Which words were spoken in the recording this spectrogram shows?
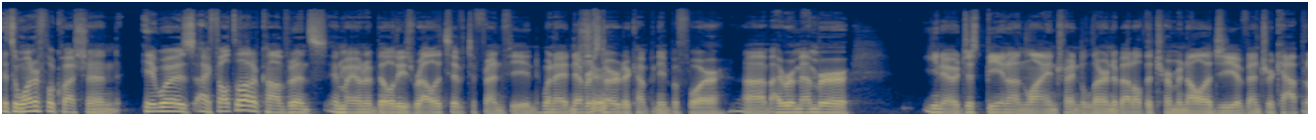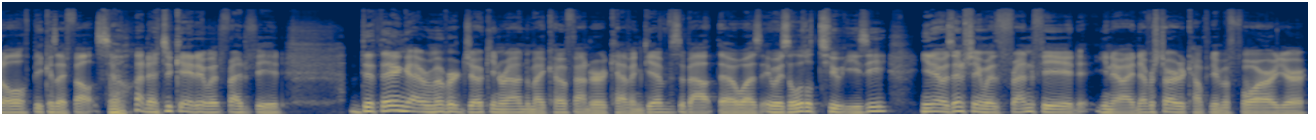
It's a wonderful question. It was, I felt a lot of confidence in my own abilities relative to FriendFeed when I had never sure. started a company before. Um, I remember, you know, just being online trying to learn about all the terminology of venture capital because I felt so uneducated with FriendFeed. The thing I remember joking around to my co-founder Kevin Gibbs about though was it was a little too easy. You know, it was interesting with FriendFeed. You know, I'd never started a company before. You're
